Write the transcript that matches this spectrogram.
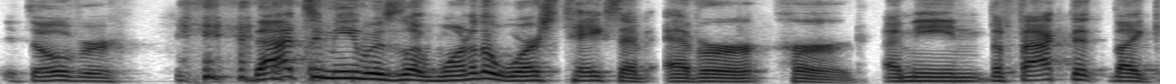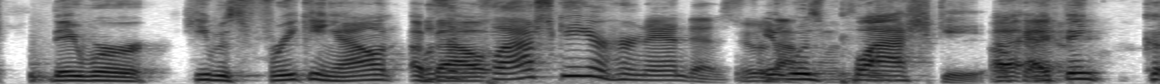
it's over." that to me was like one of the worst takes I've ever heard. I mean, the fact that like they were, he was freaking out about was it Plaschke or Hernandez. It was one? Plaschke. Okay. I, I, think C-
